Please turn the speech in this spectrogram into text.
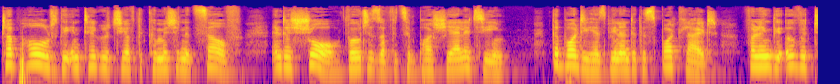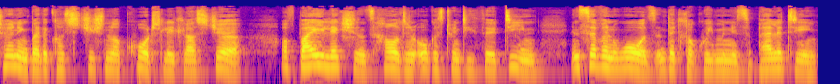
to uphold the integrity of the Commission itself and assure voters of its impartiality. The body has been under the spotlight following the overturning by the Constitutional Court late last year of by elections held in August 2013 in seven wards in the Tlokwe municipality.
